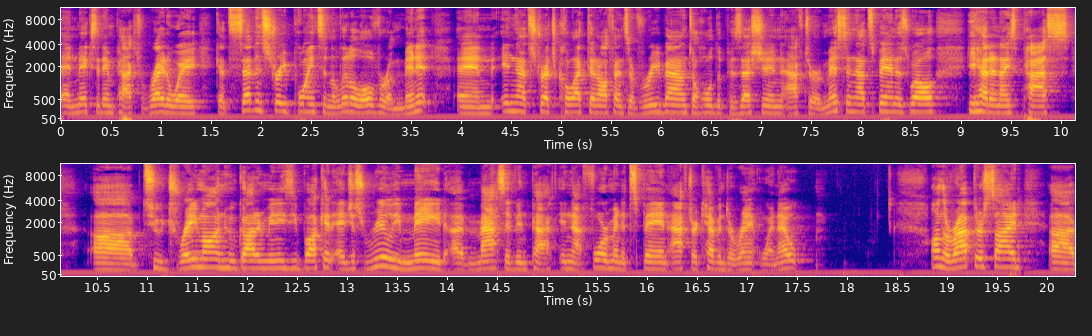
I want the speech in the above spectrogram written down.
and makes an impact right away. Gets seven straight points in a little over a minute, and in that stretch, collect an offensive rebound to hold the possession after a miss in that span as well. He had a nice pass uh, to Draymond, who got him an easy bucket, and just really made a massive impact in that four minute span after Kevin Durant went out. On the Raptors side, uh,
